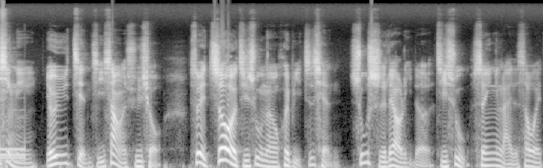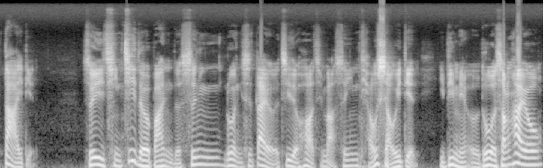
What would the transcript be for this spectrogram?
醒您，由于剪辑上的需求，所以之后的集数呢会比之前舒食料理的集数声音来的稍微大一点，所以请记得把你的声音，如果你是戴耳机的话，请把声音调小一点，以避免耳朵的伤害哦。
